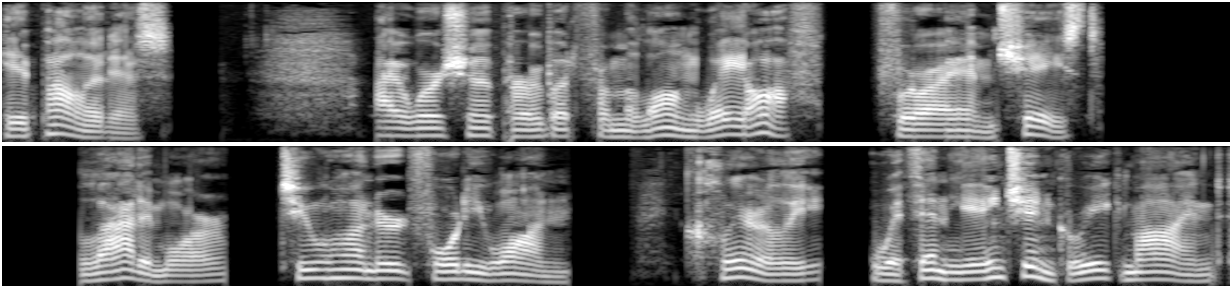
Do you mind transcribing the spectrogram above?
Hippolytus. I worship her but from a long way off, for I am chaste. Lattimore, 241. Clearly, within the ancient Greek mind,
